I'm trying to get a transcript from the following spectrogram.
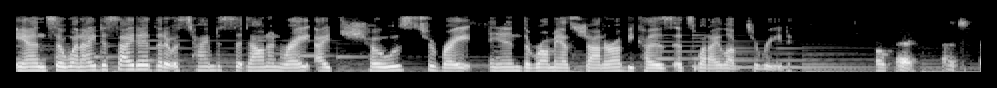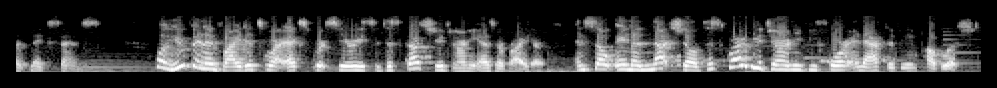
And so when I decided that it was time to sit down and write, I chose to write in the romance genre because it's what I love to read. Okay, That's, that makes sense. Well, you've been invited to our expert series to discuss your journey as a writer. And so, in a nutshell, describe your journey before and after being published.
